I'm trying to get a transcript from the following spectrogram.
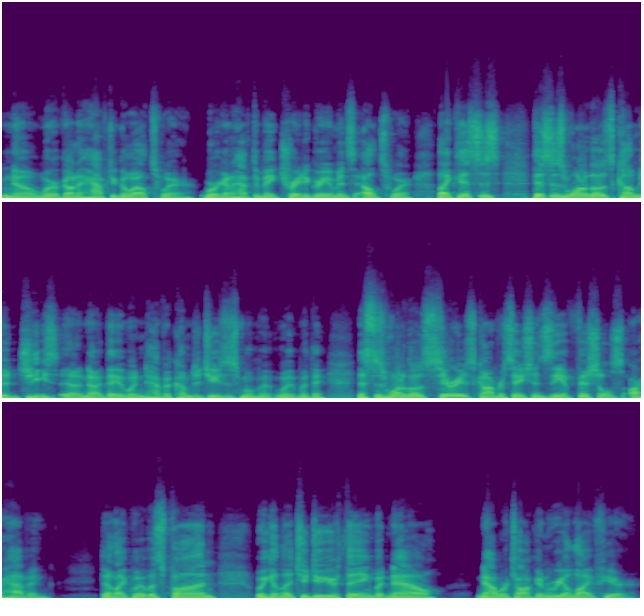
no, we're going to have to go elsewhere. We're going to have to make trade agreements elsewhere. Like this is this is one of those come to Jesus. Uh, no, they wouldn't have a come to Jesus movement, would, they? This is one of those serious conversations the officials are having. They're like, well, it was fun. We can let you do your thing, but now, now we're talking real life here.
